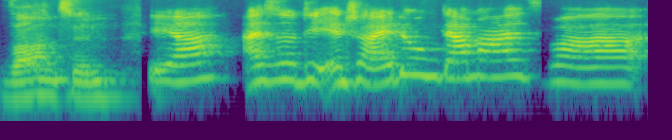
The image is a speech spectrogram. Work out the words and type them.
Wahnsinn. Ja, also die Entscheidung damals war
